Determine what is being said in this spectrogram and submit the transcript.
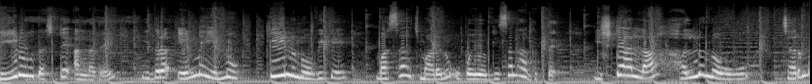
ನೀಡುವುದಷ್ಟೇ ಅಲ್ಲದೆ, ಇದರ ಎಣ್ಣೆಯನ್ನು ಕೀಲು ನೋವಿಗೆ ಮಸಾಜ್ ಮಾಡಲು ಉಪಯೋಗಿಸಲಾಗುತ್ತೆ. ಇಷ್ಟೇ ಅಲ್ಲ ಹಲ್ಲು ನೋವು, ಚರ್ಮ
